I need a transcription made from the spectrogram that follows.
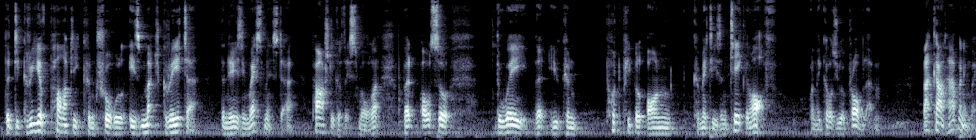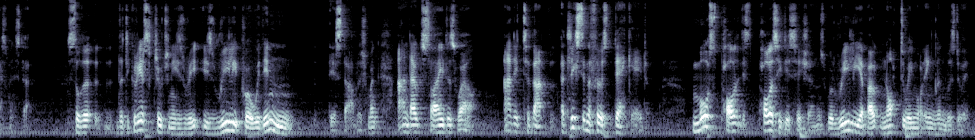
The degree of party control is much greater than it is in Westminster, partially because they're smaller, but also the way that you can put people on committees and take them off when they cause you a problem, that can't happen in Westminster. So the, the degree of scrutiny is, re, is really poor within the establishment and outside as well. Added to that, at least in the first decade, most policy decisions were really about not doing what England was doing.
